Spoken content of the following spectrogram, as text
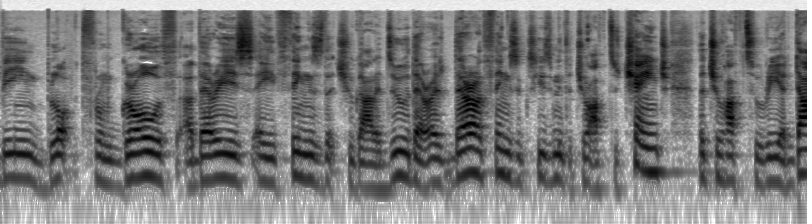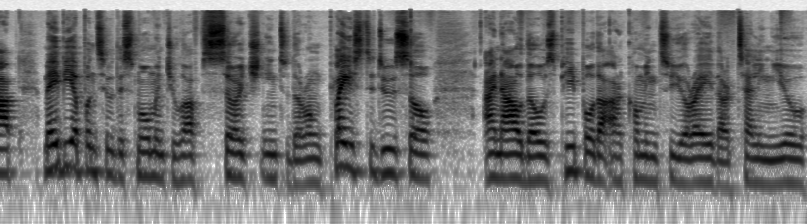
been blocked from growth uh, there is a things that you got to do. There are there are things excuse me that you have to change that you have to readapt. Maybe up until this moment you have searched into the wrong place to do so. And now those people that are coming to your aid are telling you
